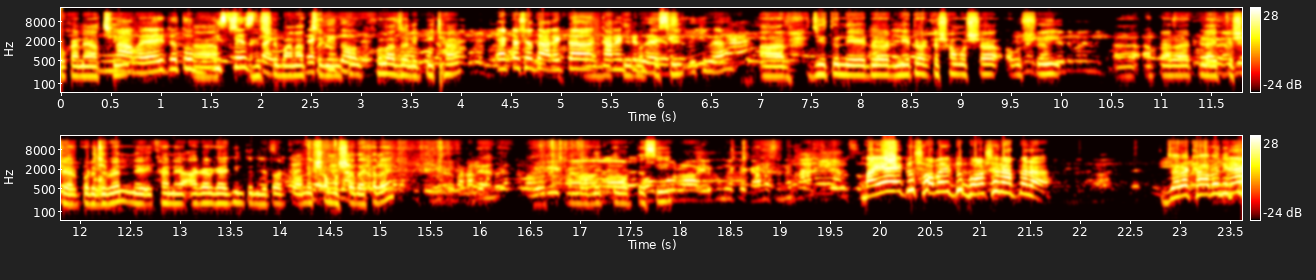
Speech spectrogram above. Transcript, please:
দোকানে আছি। না ভাইয়া এটা তো স্পেস নাই সে বানাচ্ছে কিন্তু খোলা জালি পিঠা। একটার সাথে আরেকটা কানেক্টেড হয়ে গেছে আর যেহেতু নেটওয়ার্ক নেটওয়ার্কের সমস্যা অবশ্যই আপনারা লাইভটা শেয়ার করে দেবেন। এখানে আগার গায়ে কিন্তু নেটওয়ার্কে অনেক সমস্যা দেখা দেয়। আমরা দেখতে পারতেছি। ওরা এরকম একটা গান আছে না ভাইয়া একটু সবাই একটু বসেন আপনারা। যারা খাবেন একটু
